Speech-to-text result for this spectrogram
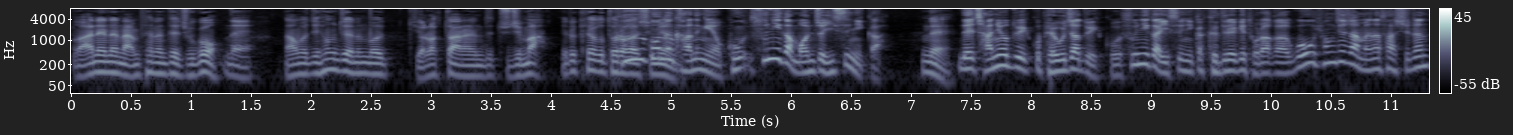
아내나 남편한테 주고 네 나머지 형제는 뭐 연락도 안 하는데 주지 마. 이렇게 하고 돌아가시면 그거는 가능해요. 고- 순위가 먼저 있으니까 네. 내 자녀도 있고 배우자도 있고 순위가 있으니까 그들에게 돌아가고 형제자매는 사실은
